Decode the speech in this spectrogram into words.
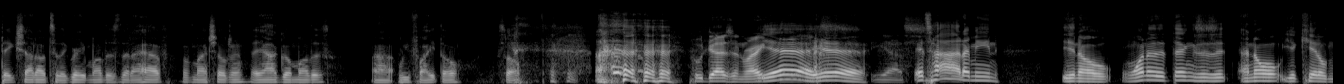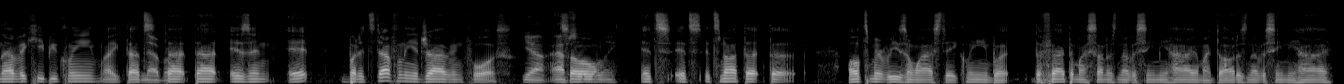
big shout out to the great mothers that I have of my children. They are good mothers. Uh, we fight though, so. Who doesn't, right? Yeah, yeah. Yes. It's hard. I mean, you know, one of the things is it. I know your kid will never keep you clean. Like that's Never. that that isn't it. But it's definitely a driving force yeah, absolutely. It's it's it's not the the ultimate reason why I stay clean, but the fact that my son has never seen me high and my daughter's never seen me high.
